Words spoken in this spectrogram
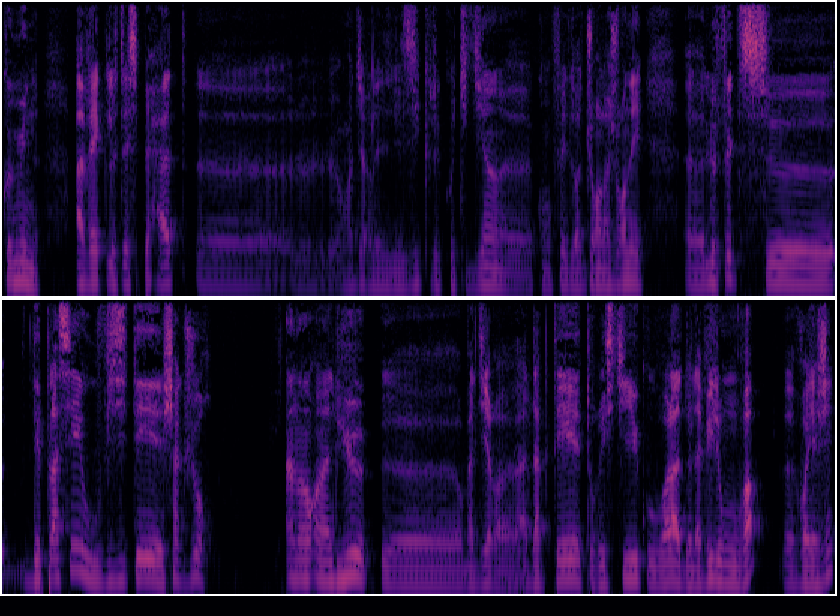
commune, avec le tesbihat, euh, le- le- on va dire les, les quotidiens euh, qu'on fait durant la journée, euh, le fait de se déplacer ou visiter chaque jour un, un lieu, euh, on va dire euh, adapté, touristique ou voilà de la ville où on va voyager,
